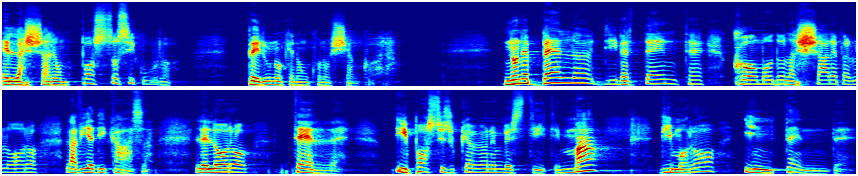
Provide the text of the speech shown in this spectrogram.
E lasciare un posto sicuro per uno che non conosce ancora. Non è bello, divertente, comodo lasciare per loro la via di casa, le loro terre, i posti su cui avevano investiti, ma dimorò in tende.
